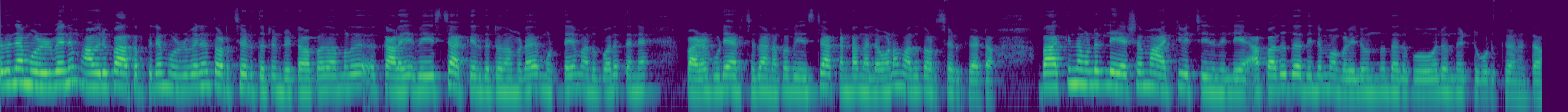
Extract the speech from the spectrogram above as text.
ഇപ്പോൾ തന്നെ മുഴുവനും ആ ഒരു പാത്രത്തിൽ മുഴുവനും തുടച്ചെടുത്തിട്ടുണ്ട് കേട്ടോ അപ്പോൾ നമ്മൾ കളയ വേസ്റ്റ് ആക്കരുത് കേട്ടോ നമ്മുടെ മുട്ടയും അതുപോലെ തന്നെ പഴം കൂടി അരച്ചതാണ്. അപ്പോൾ വേസ്റ്റ് ആക്കണ്ട നല്ലോണം അത് തുടച്ചെടുക്കുക കേട്ടോ ബാക്കി നമ്മളൊരു ലേശം മാറ്റി വെച്ചിരുന്നില്ലേ? അപ്പോൾ അത് അതിന്റെ മുകളിൽ ഒന്ന് അതുപോലെ ഒന്ന് ഇട്ട് കൊടുക്കുകയാണ് കേട്ടോ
